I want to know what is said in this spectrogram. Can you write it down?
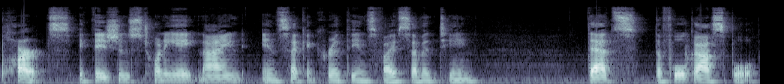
parts Ephesians 28 9 and 2 Corinthians five seventeen. That's the full gospel.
